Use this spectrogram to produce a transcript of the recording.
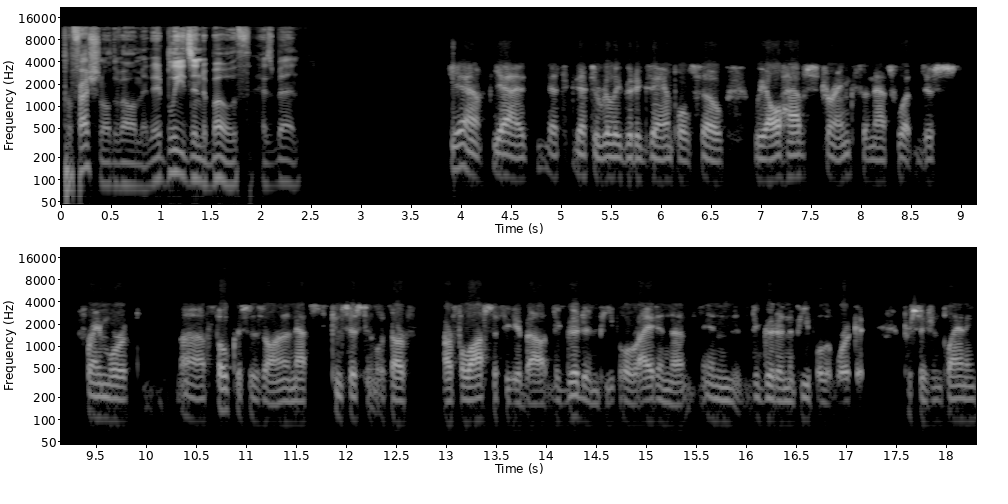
professional development it bleeds into both has been. Yeah, yeah, that's that's a really good example. So we all have strengths, and that's what this framework uh, focuses on, and that's consistent with our our philosophy about the good in people, right, and the in the good in the people that work at precision planting,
